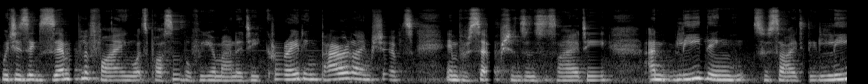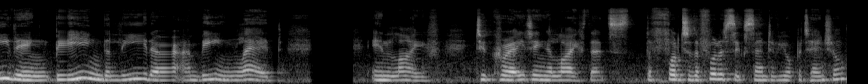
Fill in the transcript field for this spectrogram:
which is exemplifying what's possible for humanity creating paradigm shifts in perceptions in society and leading society society, leading, being the leader and being led in life to creating a life that's the full to the fullest extent of your potential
